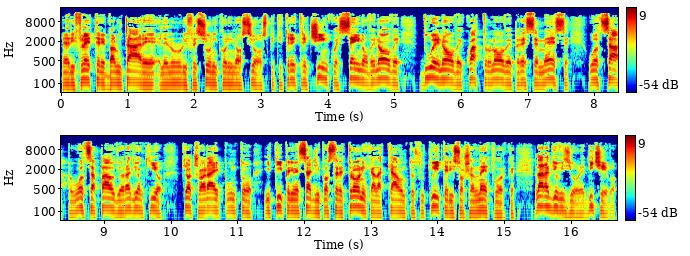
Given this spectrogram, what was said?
eh, riflettere e valutare le loro riflessioni con i nostri ospiti. 335 699 2949 per sms, whatsapp, whatsapp audio, radio anch'io, chioccioarai.it per i messaggi di posta elettronica, l'account su Twitter, i social network, la radiovisione. Dicevo,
